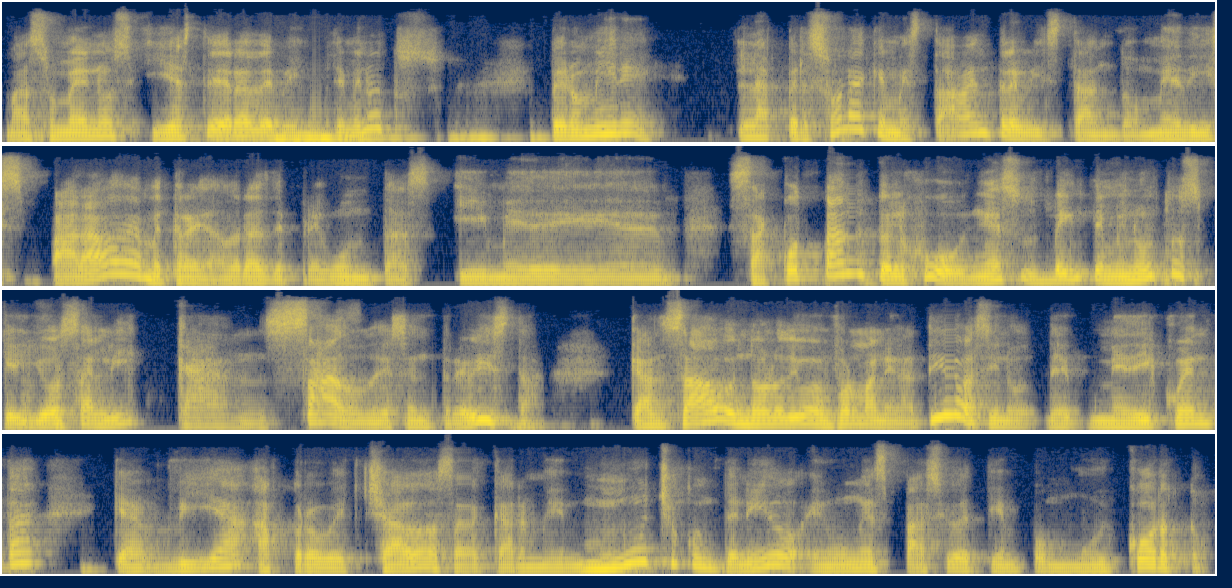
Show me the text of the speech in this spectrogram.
más o menos, y este era de 20 minutos. Pero mire, la persona que me estaba entrevistando me disparaba de ametralladoras de preguntas y me sacó tanto el jugo en esos 20 minutos que yo salí cansado de esa entrevista cansado, no lo digo en forma negativa, sino me di cuenta que había aprovechado a sacarme mucho contenido en un espacio de tiempo muy corto.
